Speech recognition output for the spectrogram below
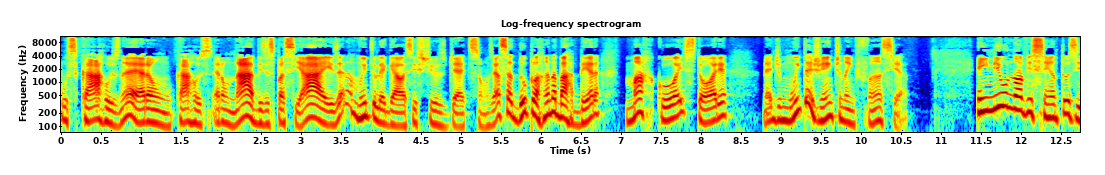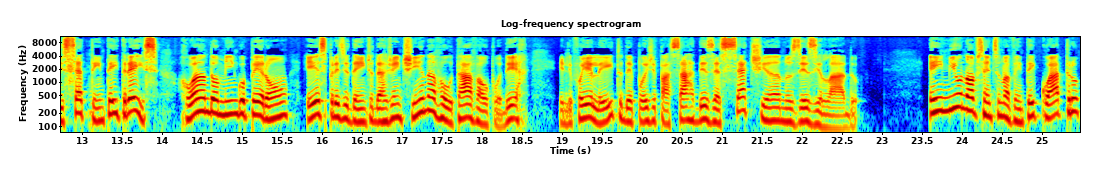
os carros, né? Eram carros, eram naves espaciais. Era muito legal assistir os Jetsons. Essa dupla Hanna-Barbera marcou a história né, de muita gente na infância. Em 1973, Juan Domingo Perón, ex-presidente da Argentina, voltava ao poder. Ele foi eleito depois de passar 17 anos exilado. Em 1994,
